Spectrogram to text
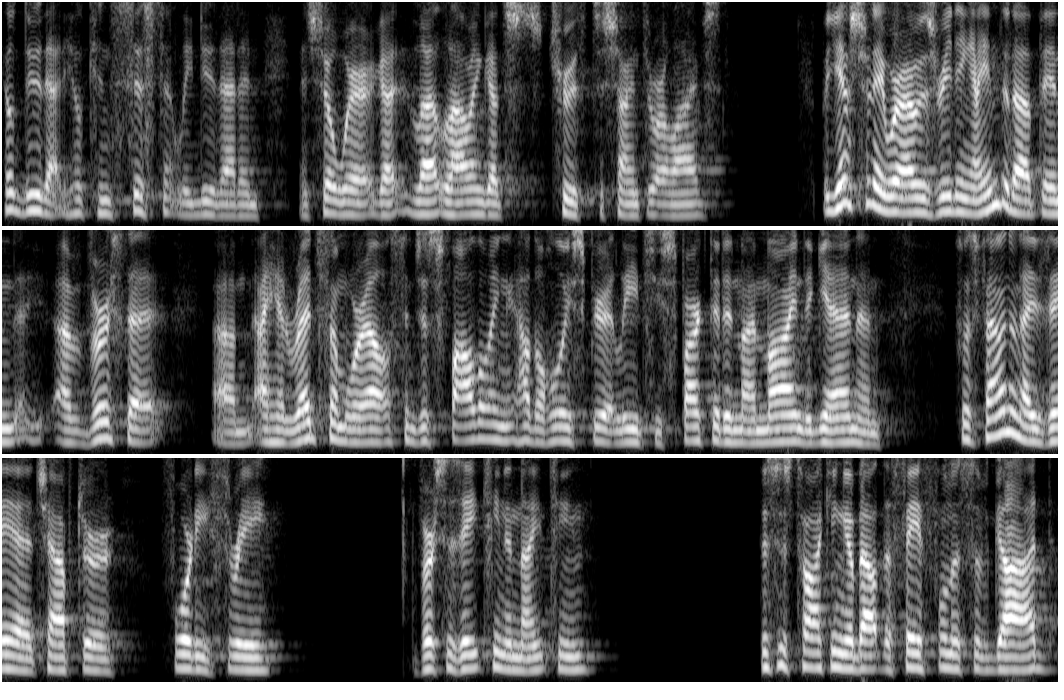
he'll do that. He'll consistently do that and, and show where, God, allowing God's truth to shine through our lives. But yesterday, where I was reading, I ended up in a verse that um, I had read somewhere else, and just following how the Holy Spirit leads, He sparked it in my mind again. And so it's found in Isaiah chapter 43, verses 18 and 19. This is talking about the faithfulness of God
